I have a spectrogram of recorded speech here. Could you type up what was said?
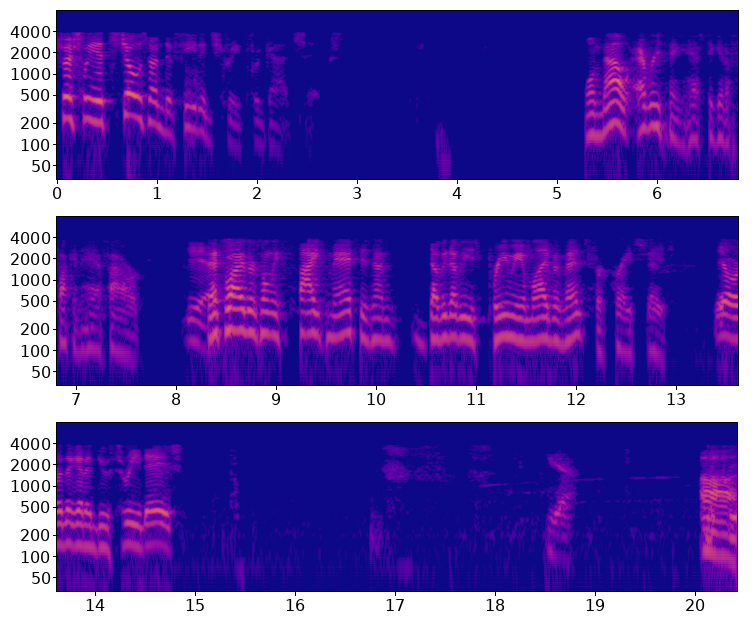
Especially it's Joe's undefeated streak for God's sakes. Well, now everything has to get a fucking half hour. Yeah. That's why there's only five matches on WWE's premium live events, for Christ's sake. yeah, or they're gonna do three days. Yeah. Uh,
